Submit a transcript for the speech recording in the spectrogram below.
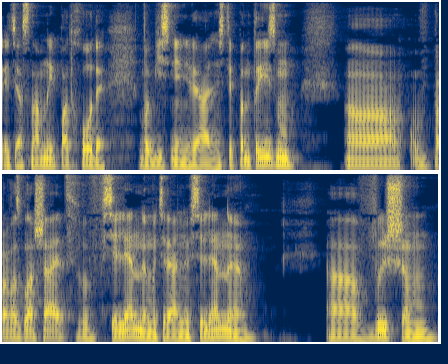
эти основные подходы в объяснении реальности. Пантеизм а, провозглашает Вселенную, материальную Вселенную а, высшим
